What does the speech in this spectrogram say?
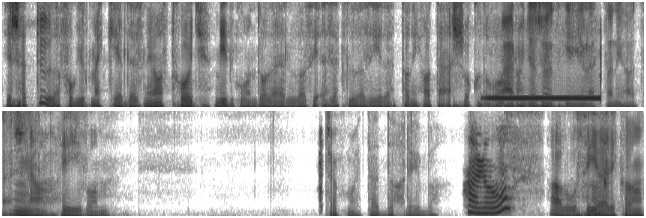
és hát tőle fogjuk megkérdezni azt, hogy mit gondol erről az, ezekről az élettani hatásokról. Már hogy az 5G élettani hatásokról. Na, hívom. Csak majd tedd arréba. Haló? Haló, szia Erika.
